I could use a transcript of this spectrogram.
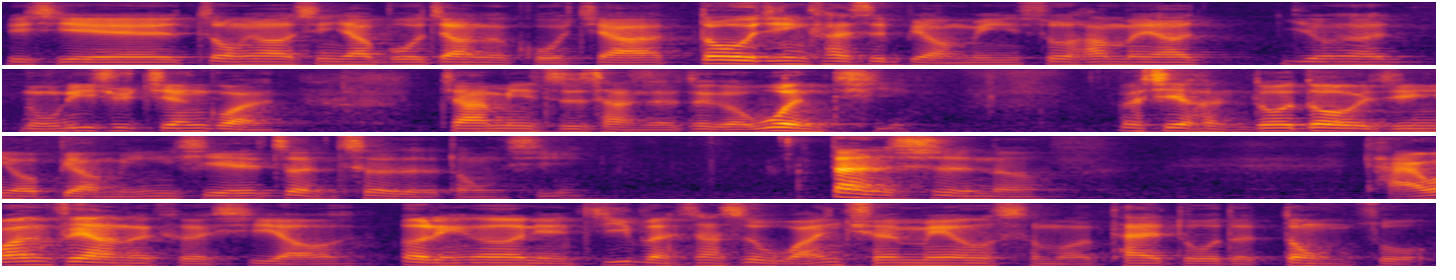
一些重要新加坡这样的国家，都已经开始表明说他们要用来努力去监管加密资产的这个问题。而且很多都已经有表明一些政策的东西，但是呢，台湾非常的可惜哦，二零二二年基本上是完全没有什么太多的动作，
